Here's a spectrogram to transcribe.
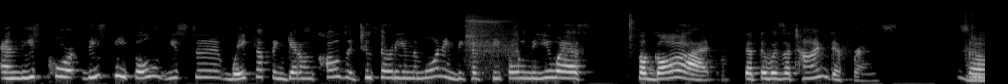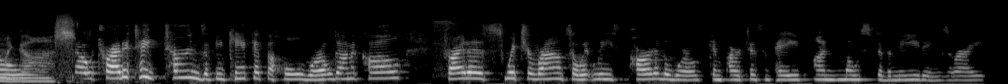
And these poor these people used to wake up and get on calls at 2:30 in the morning because people in the U.S. forgot that there was a time difference. So, oh my gosh. So try to take turns if you can't get the whole world on a call. Try to switch around so at least part of the world can participate on most of the meetings, right?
